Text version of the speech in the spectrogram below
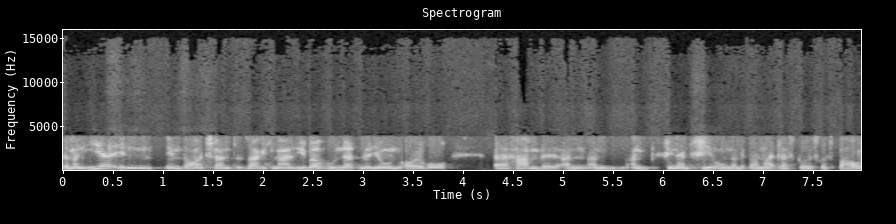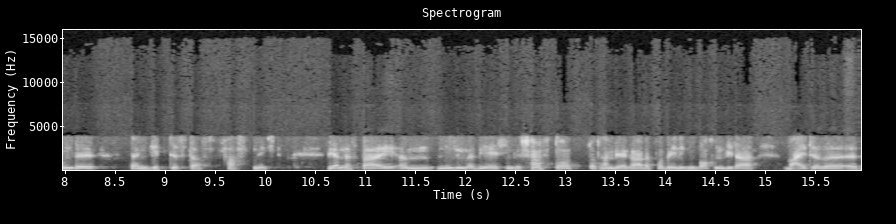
Wenn man hier in, in Deutschland, sage ich mal, über 100 Millionen Euro äh, haben will an, an, an Finanzierung, damit man mal etwas Größeres bauen will, dann gibt es das fast nicht. Wir haben das bei ähm, Lilium Aviation geschafft. Dort, dort haben wir gerade vor wenigen Wochen wieder weitere äh,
